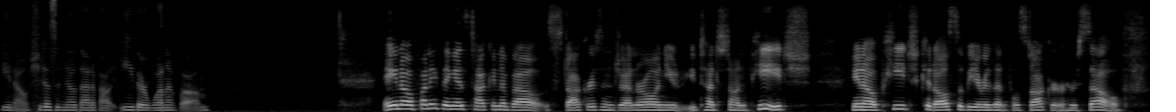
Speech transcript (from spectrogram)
You know, she doesn't know that about either one of them. And, you know, funny thing is talking about stalkers in general, and you you touched on Peach. You know, Peach could also be a resentful stalker herself,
